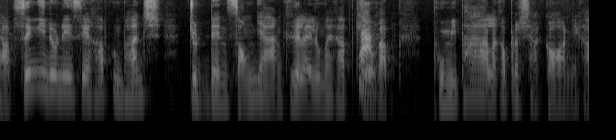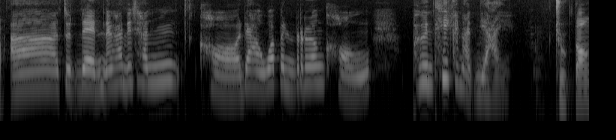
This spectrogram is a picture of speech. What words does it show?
ครับซึ่งอินโดนีเซียครับคุณพันช์จุดเด่น 2 อย่างคืออะไรรู้ไหมครับค่ะเกี่ยวกับภูมิภาคแล้วก็ประชากรเนี่ยครับอ่าจุดเด่นนะคะดิฉันขอเดาว่าเป็นเรื่องของพื้นที่ขนาดใหญ่ ถูกต้อง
